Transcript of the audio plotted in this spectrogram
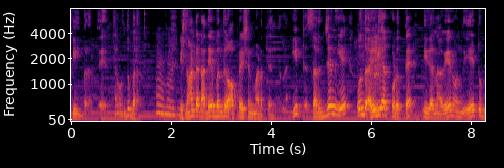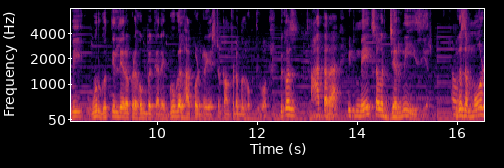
ಫೀಲ್ ಬರುತ್ತೆ ಅಂತ ಒಂದು ಬರುತ್ತೆ. ಇಟ್ಸ್ ನಾಟ್ ದಟ್ ಅದೇ ಬಂದು ಆಪರೇಷನ್ ಮಾಡುತ್ತೆ ಅಂತಲ್ಲ. ಇಟ್ ಸರ್ಜನ್ಗೆ ಒಂದು ಐಡಿಯಾ ಕೊಡುತ್ತೆ. ಈಗ ನಾವೇನು ಒಂದು ಎ ಟು ಬಿ ಊರು ಗೊತ್ತಿಲ್ಲದೆ ಇರೋ ಕಡೆ ಹೋಗ್ಬೇಕಾದ್ರೆ ಗೂಗಲ್ ಹಾಕ್ಕೊಂಡ್ರೆ ಎಷ್ಟು ಕಂಫರ್ಟಬಲ್ ಹೋಗ್ತೀವೋ? ಬಿಕಾಸ್ ಆ ಥರ it makes our journey easier because the more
